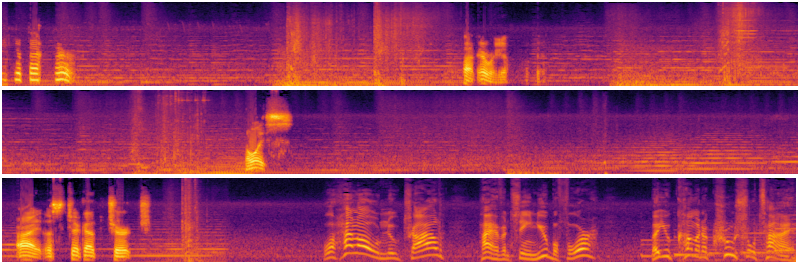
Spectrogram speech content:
You get back there? Ah, there we go. Okay. Nice. Alright, let's check out the church. Well, hello, new child. I haven't seen you before, but you come at a crucial time.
